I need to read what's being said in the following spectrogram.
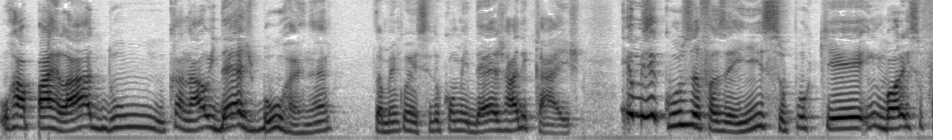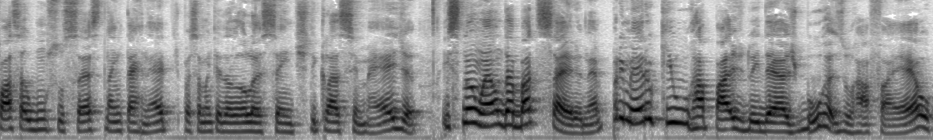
o rapaz lá do canal Ideias Burras, né? também conhecido como ideias radicais. Eu me recuso a fazer isso porque, embora isso faça algum sucesso na internet, especialmente de adolescentes de classe média, isso não é um debate sério, né? Primeiro que o rapaz do Ideias Burras, o Rafael,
